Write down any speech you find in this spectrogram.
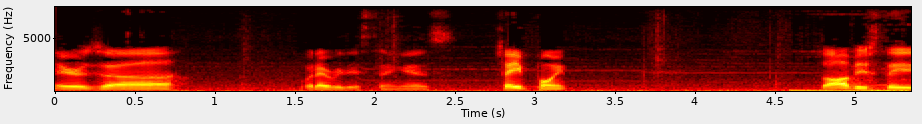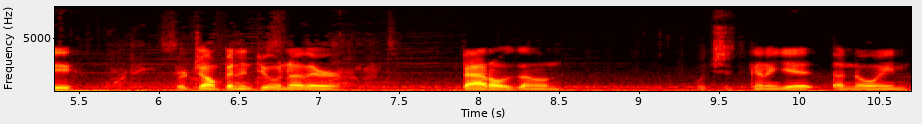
There's, uh, whatever this thing is. Save point. So obviously, we're jumping into another battle zone, which is gonna get annoying.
